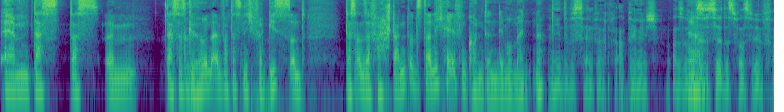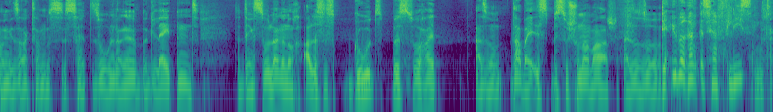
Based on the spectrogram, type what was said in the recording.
Ähm, dass, dass, ähm, dass das Gehirn einfach das nicht vergisst und dass unser Verstand uns da nicht helfen konnte in dem Moment, ne? Nee, du bist einfach abhängig. Also Ja. das ist ja das, was wir vorhin gesagt haben. Es ist halt so lange begleitend. Du denkst so lange noch, alles ist gut, bis du halt, also dabei ist, bist du schon am Arsch. Also so. Der Übergang ist ja fließend.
